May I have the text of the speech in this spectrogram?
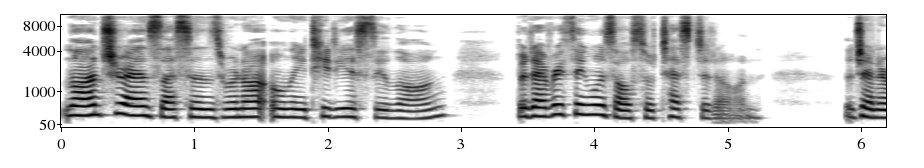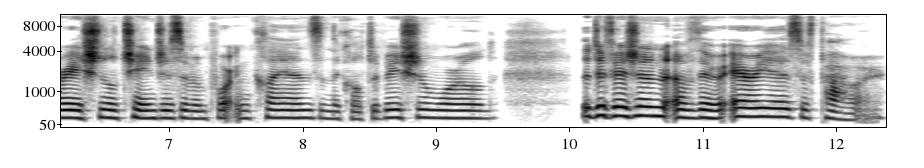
Lan Qiren's lessons were not only tediously long, but everything was also tested on. The generational changes of important clans in the cultivation world, the division of their areas of power,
